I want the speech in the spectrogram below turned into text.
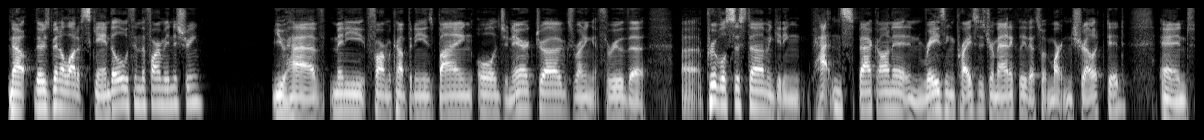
Now, there's been a lot of scandal within the pharma industry. You have many pharma companies buying old generic drugs, running it through the uh, approval system and getting patents back on it and raising prices dramatically. That's what Martin Shkreli did. And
